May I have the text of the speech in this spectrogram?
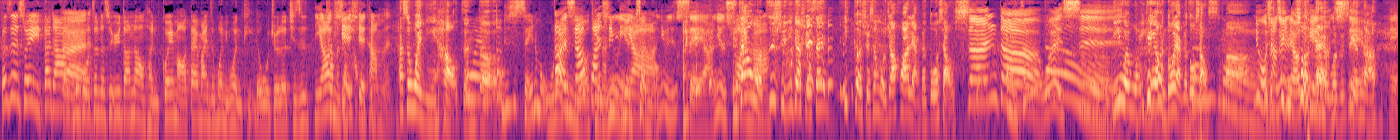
但是所以大家如果真的是遇到那种很龟毛代办一直问你问题的，我觉得其实你要谢谢他们，他是为你好，真的。到底是谁那么无聊？到底是要关心你啊？你以为你是谁啊？你很帅？你知道我咨询一个学生，一个学生我就要花两个多小时，真的，我也是。你以为我一天有很多两个多小时吗？因为我想跟你聊天，我的天哪！哎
